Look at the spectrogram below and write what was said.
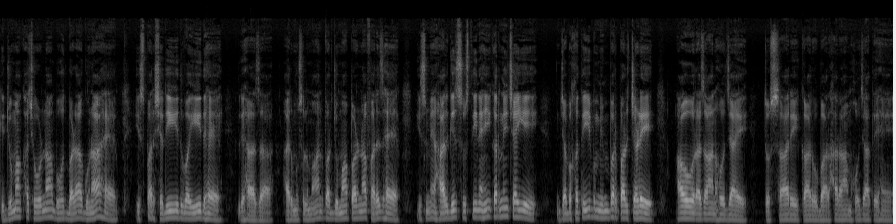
کہ جمعہ کا چھوڑنا بہت بڑا گناہ ہے۔ اس پر شدید وعید ہے۔ لہٰذا ہر مسلمان پر جمعہ پڑھنا فرض ہے۔ اس میں ہرگز سستی نہیں کرنی چاہیے۔ جب خطیب ممبر پر چڑھے اور اذان ہو جائے تو سارے کاروبار حرام ہو جاتے ہیں۔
